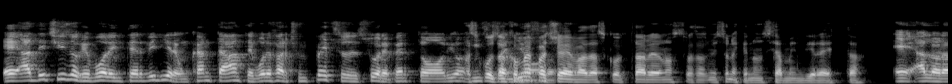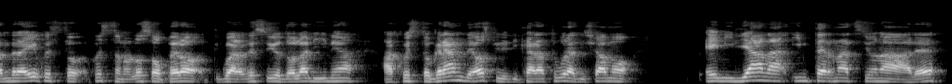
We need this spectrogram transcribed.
e ha deciso che vuole intervenire, un cantante, vuole farci un pezzo del suo repertorio. Ma scusa, come faceva ad ascoltare la nostra trasmissione che non siamo in diretta? E allora Andrea, io questo, questo non lo so, però guarda, adesso io do la linea a questo grande ospite di caratura, diciamo, emiliana internazionale,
